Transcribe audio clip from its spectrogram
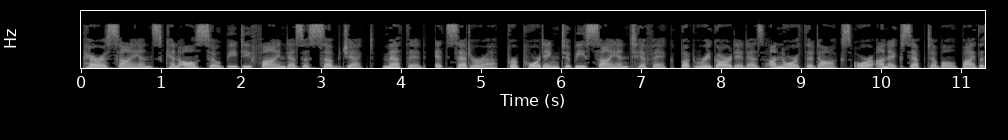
Parascience can also be defined as a subject, method, etc., purporting to be scientific but regarded as unorthodox or unacceptable by the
